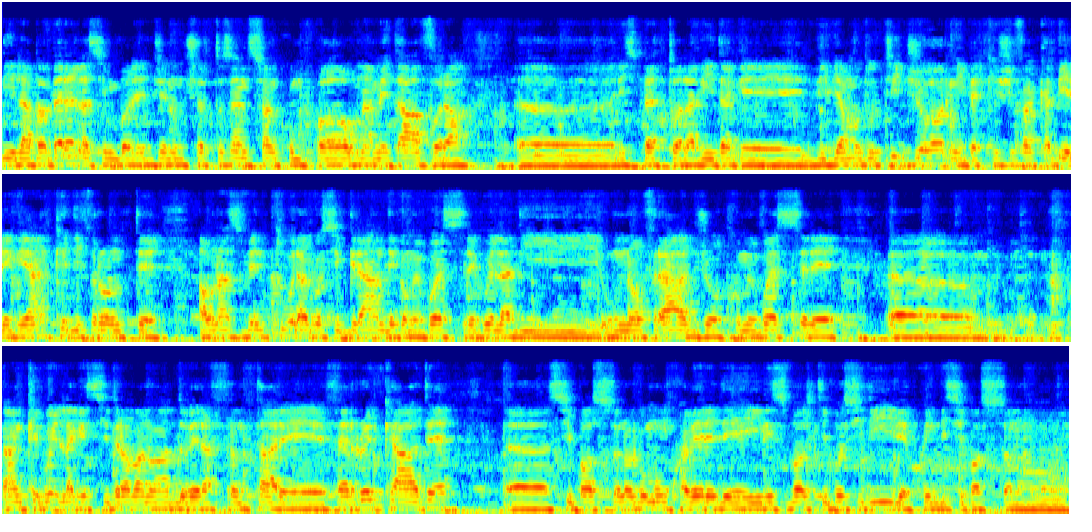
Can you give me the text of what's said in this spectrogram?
la paperella simboleggia in un certo senso anche un po' una metafora eh, rispetto alla vita che viviamo tutti i giorni perché ci fa capire che anche di fronte a una sventura così grande come può essere quella di un naufragio, come può essere eh, anche quella che si trovano a dover affrontare Ferro e Cate, eh, si possono comunque avere dei risvolti positivi e quindi si possono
